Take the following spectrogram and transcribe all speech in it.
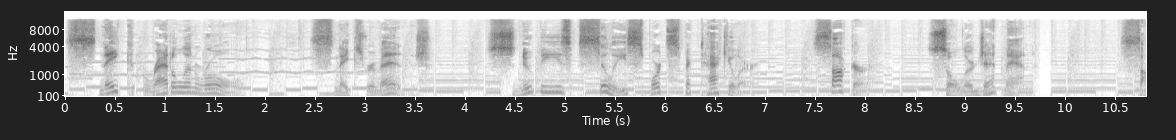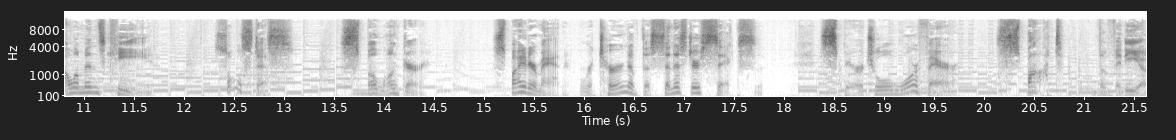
Snake Rattle and Roll, Snake's Revenge, Snoopy's Silly Sports Spectacular, Soccer, Solar Jetman, Solomon's Key, Solstice, Spelunker, Spider-Man, Return of the Sinister Six, Spiritual Warfare, Spot, the video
